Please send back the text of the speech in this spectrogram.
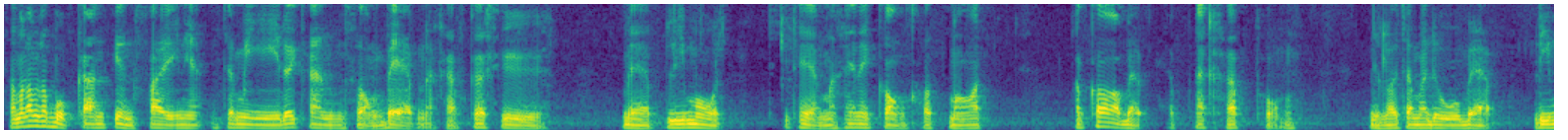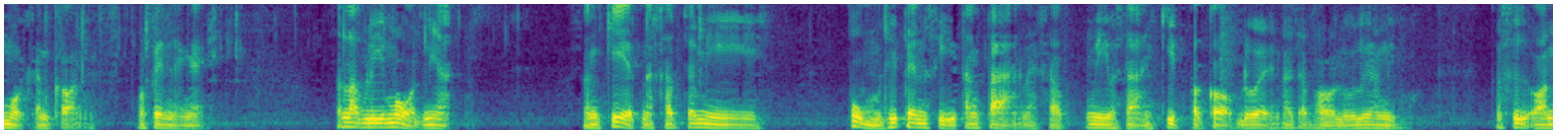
สำหรับระบบการเปลี่ยนไฟเนี่ยจะมีด้วยกัน 2 แบบนะครับ ก็คือแบบรีโมทที่แถมมาให้ในกล่อง Cosmos แล้วก็แบบแอปนะครับผม เดี๋ยวเราจะมาดูแบบรีโมทกันก่อนว่าเป็นยังไงสำหรับรีโมทเนี่ยสังเกตนะครับจะมีปุ่มที่เป็นสีต่างๆนะครับ มีภาษาอังกฤษประกอบด้วยน่าจะพอรู้เรื่องอยู่ ก็คือ on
